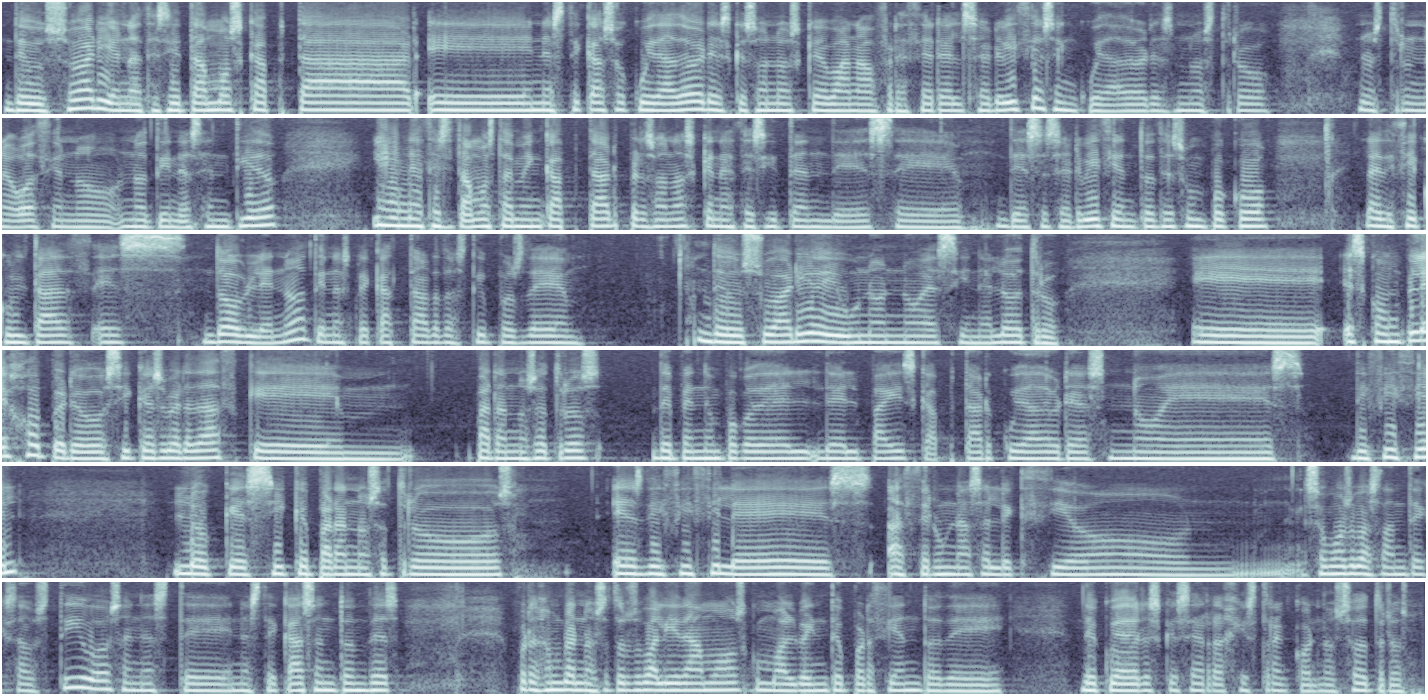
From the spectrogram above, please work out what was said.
de usuario. Necesitamos captar, eh, en este caso, cuidadores, que son los que van a ofrecer el servicio. Sin cuidadores nuestro, nuestro negocio no, no tiene sentido. Y necesitamos también captar personas que necesiten de ese, de ese servicio. Entonces, un poco la dificultad es doble, ¿no? Tienes que captar dos tipos de, de usuario y uno no es sin el otro. Eh, es complejo, pero sí que es verdad que mm, para nosotros depende un poco del, del país, captar cuidadores no es difícil lo que sí que para nosotros es difícil es hacer una selección. Somos bastante exhaustivos en este, en este caso, entonces, por ejemplo, nosotros validamos como al 20% de, de cuidadores que se registran con nosotros.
